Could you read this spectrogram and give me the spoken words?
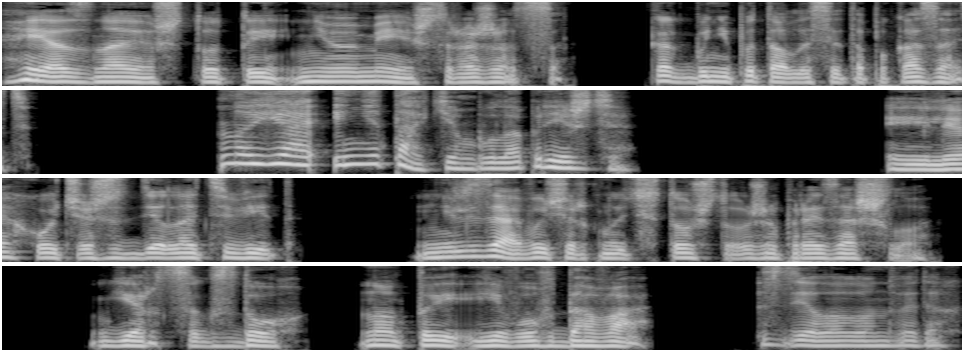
«Я знаю, что ты не умеешь сражаться, как бы ни пыталась это показать». «Но я и не таким была прежде». Или хочешь сделать вид. Нельзя вычеркнуть то, что уже произошло. Герцог сдох, но ты его вдова. Сделал он выдох.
